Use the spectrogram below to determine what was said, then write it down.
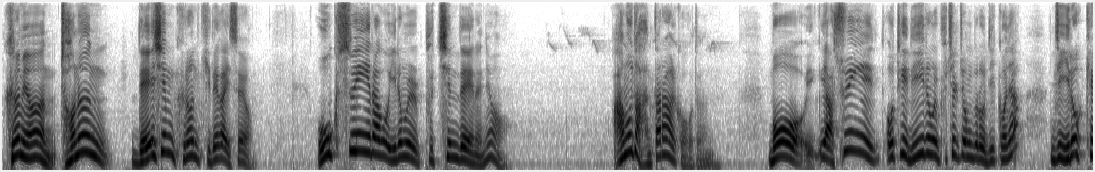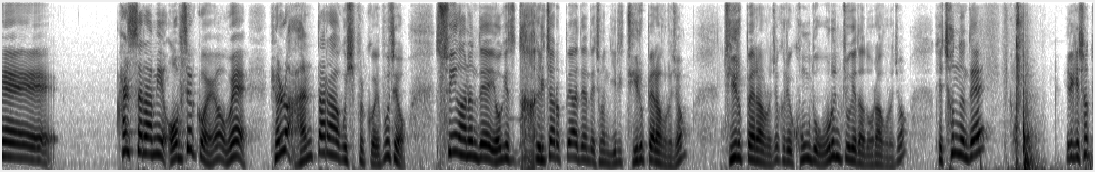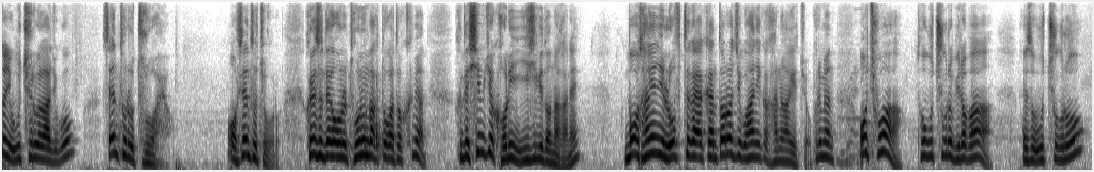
그러면 저는 내심 그런 기대가 있어요. 옥스윙이라고 이름을 붙인 데에는요. 아무도 안 따라할 거거든. 뭐 야 스윙이 어떻게 네 이름을 붙일 정도로 네 거냐? 이제 이렇게 할 사람이 없을 거예요. 왜? 별로 안 따라하고 싶을 거예요. 보세요. 스윙 하는데 여기서 다 일자로 빼야 되는데 전 뒤로 빼라 그러죠. 뒤로 빼라 그러죠. 그리고 공도 오른쪽에다 놓으라 그러죠. 그렇게 쳤는데 이렇게 쳤더니 우측으로 가가지고 센터로 들어와요. 어, 센터 쪽으로. 그래서 내가 오늘 도는 각도가 더 크면 근데 심지어 거리는 20이 더 나가네. 뭐 당연히 로프트가 약간 떨어지고 하니까 가능하겠죠. 그러면 어 좋아. 더 우측으로 밀어봐. 그래서 우측으로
